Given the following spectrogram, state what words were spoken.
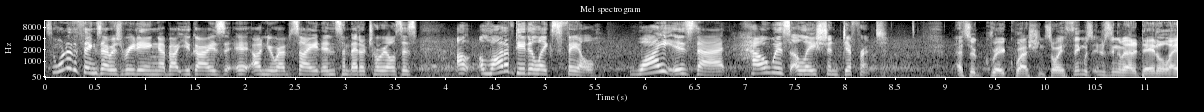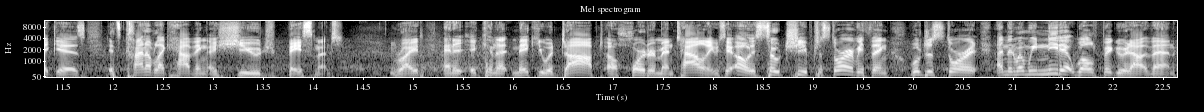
So one of the things I was reading about you guys eh, on your website and some editorials is a, a lot of data lakes fail. Why is that? How is Alation different? That's a great question. So I think what's interesting about a data lake is, it's kind of like having a huge basement right? And it, it can uh, make you adopt a hoarder mentality. We say, oh, it's so cheap to store everything, we'll just store it, and then when we need it, we'll figure it out then.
